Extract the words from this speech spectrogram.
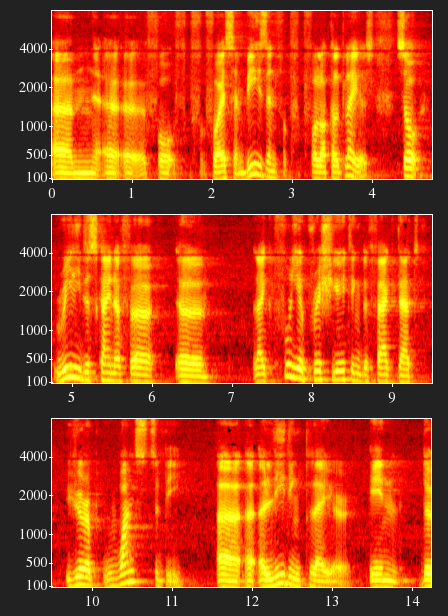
um, uh, uh, for, for SMBs and for, for, local players. So really, this kind of uh, uh, like fully appreciating the fact that Europe wants to be uh, a, a, leading player in the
